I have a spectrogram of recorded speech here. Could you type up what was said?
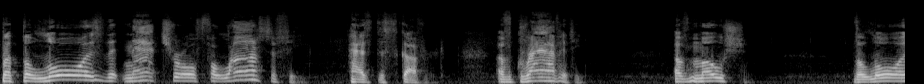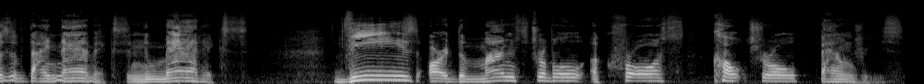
But the laws that natural philosophy has discovered of gravity, of motion, the laws of dynamics and pneumatics, these are demonstrable across cultural boundaries.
